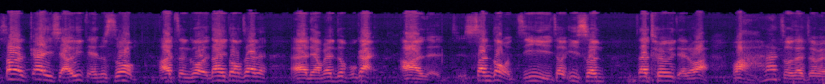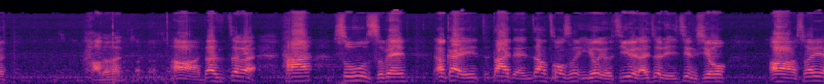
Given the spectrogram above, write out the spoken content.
稍微盖小一点的时候，啊，整个那一栋在呢。哎，两边都不盖啊，山洞给予这一生，再推一点的话，哇，那走在这边好的很啊。但是这个他师父慈悲，要盖大一点，让众生以后有机会来这里进修啊。所以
